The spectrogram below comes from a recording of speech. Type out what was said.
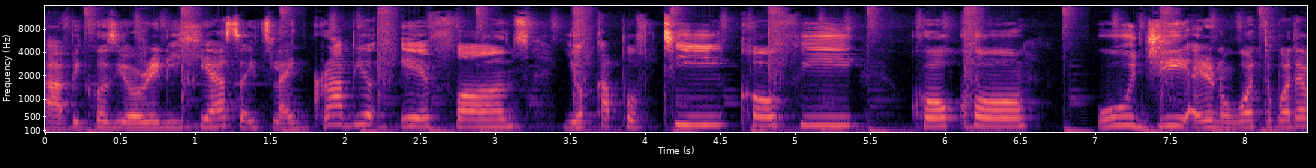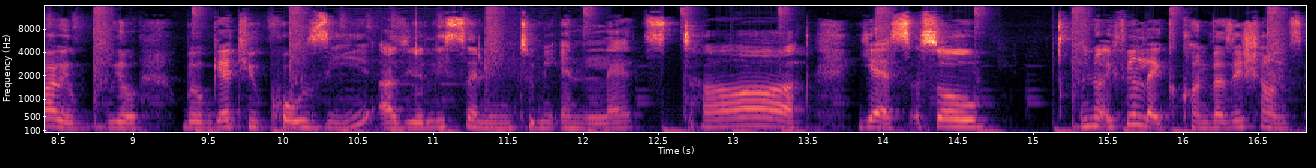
uh, because you're already here. So it's like grab your earphones, your cup of tea, coffee, cocoa uji i don't know what whatever will will will get you cozy as you're listening to me and let's talk yes so you know i feel like conversations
